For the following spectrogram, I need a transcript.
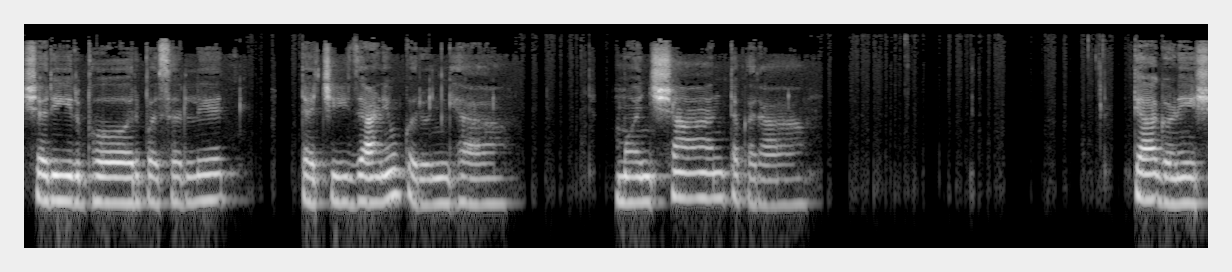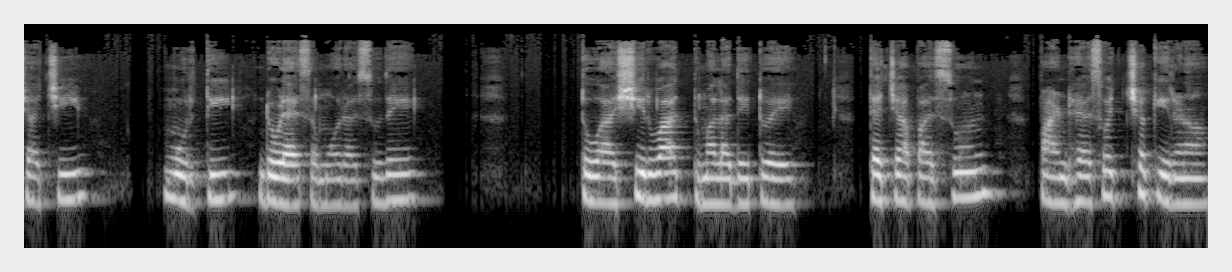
शरीरभर पसरलेत. त्याची जाणीव करून घ्या. मन शांत करा. त्या गणेशाची मूर्ती डोळ्यासमोर असू दे. तो आशीर्वाद तुम्हाला देतोय. त्याच्यापासून पांढऱ्या स्वच्छ किरण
